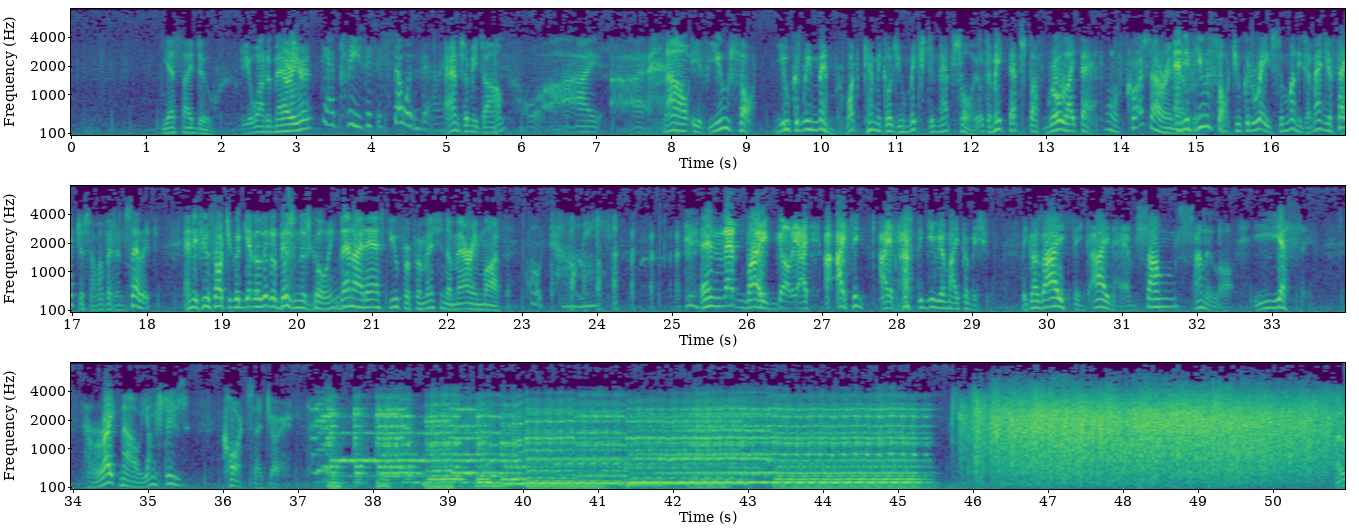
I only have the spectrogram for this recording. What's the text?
Yes, I do. Do you want to marry her? Dad, please, this is so embarrassing. Answer me, Tom. Oh, I. I. Now, if you thought you could remember what chemicals you mixed in that soil to make that stuff grow like that, Well, of course I remember. and if you thought you could raise some money to manufacture some of it and sell it, and if you thought you could get a little business going, Then I'd ask you for permission to marry Martha. Oh, Tommy. and that, by golly, I, I I think I'd have to give you my permission. Because I think I'd have some son-in-law. Yes, sir. And right now, youngsters, court's adjourned.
